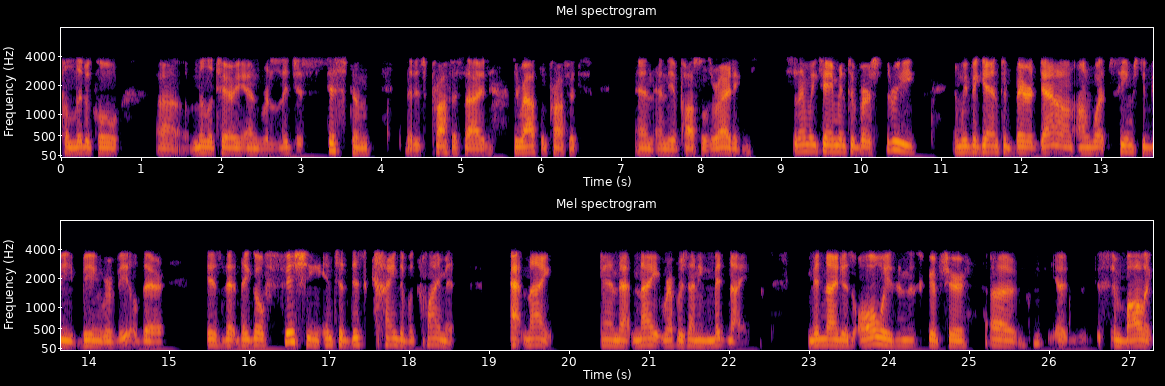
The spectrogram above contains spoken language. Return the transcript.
political, uh, military, and religious system that is prophesied throughout the prophets and, and the apostles' writings. So then we came into verse 3 and we began to bear down on what seems to be being revealed there is that they go fishing into this kind of a climate at night and that night representing midnight. Midnight is always in the scripture uh, uh, symbolic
